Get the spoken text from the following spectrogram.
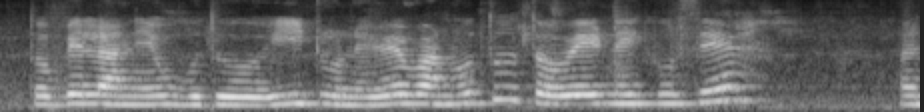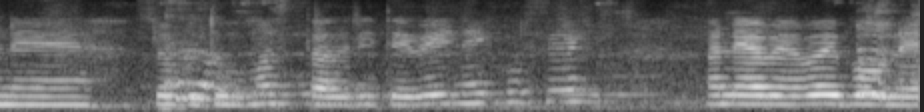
તો બેલાને એવું બધું ઈંટું ને વેવાનું હતું તો વેઈ નાખ્યું છે. અને જો બધું મસ્ત રીતે વેઈ નાખ્યું છે. અને હવે વૈભવને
